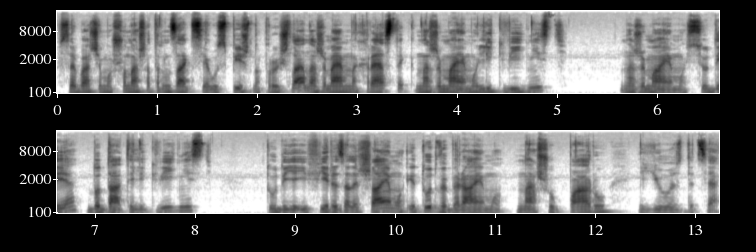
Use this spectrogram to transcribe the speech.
Все бачимо, що наша транзакція успішно пройшла. Нажимаємо на хрестик, нажимаємо ліквідність, нажимаємо сюди, додати ліквідність. Тут є ефіри, залишаємо і тут вибираємо нашу пару USDC.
